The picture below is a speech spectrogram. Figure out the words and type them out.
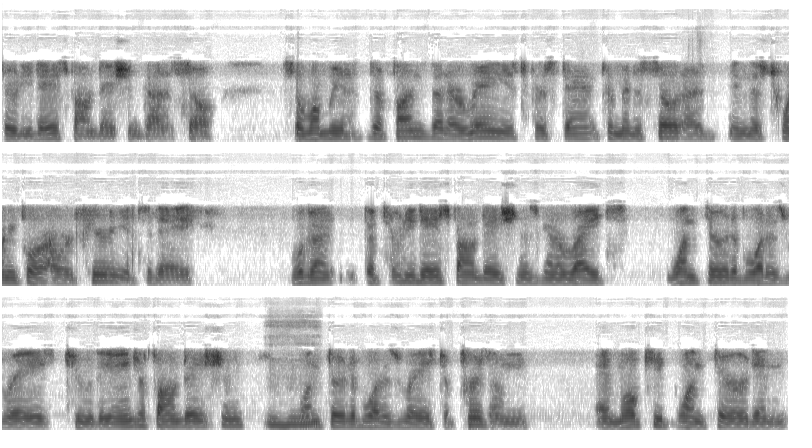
30 Days Foundation does. So, so when we the funds that are raised for Stand for Minnesota in this 24 hour period today, we're going the 30 Days Foundation is going to write one third of what is raised to the Angel Foundation, one third of what is raised to Prism, and we'll keep one third. And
